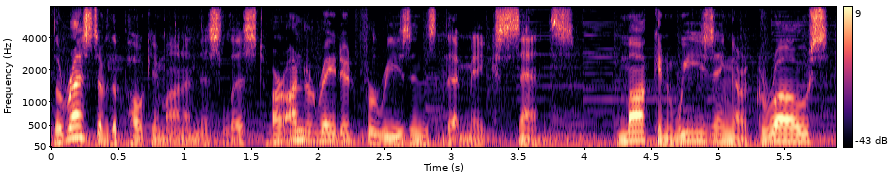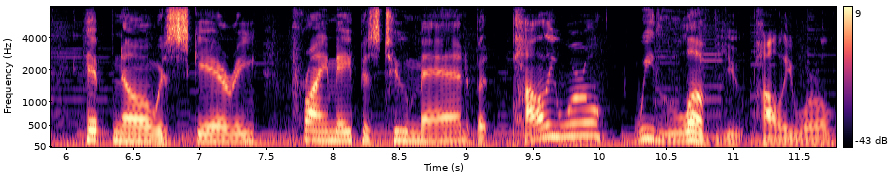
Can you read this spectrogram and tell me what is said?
The rest of the Pokemon on this list are underrated for reasons that make sense. Muk and Weezing are gross, Hypno is scary, Primeape is too mad, but Poliwhirl? We love you, Poliwhirl.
